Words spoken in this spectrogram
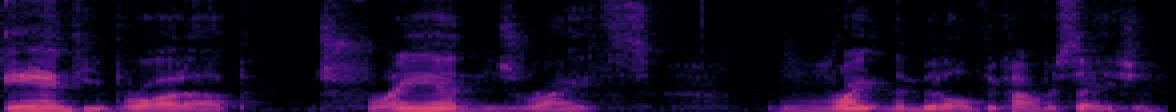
and he brought up trans rights right in the middle of the conversation.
